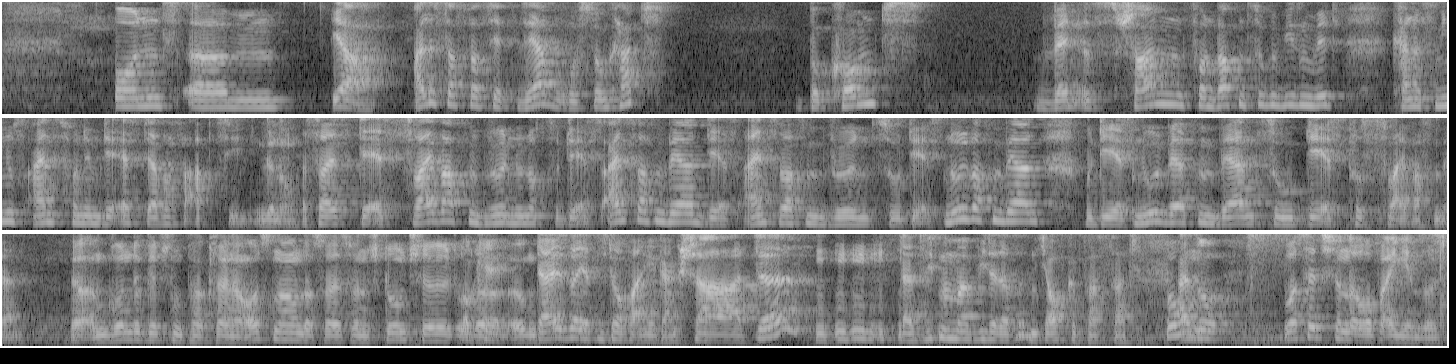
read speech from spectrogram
Und ähm, ja, alles das, was jetzt Servorüstung hat, bekommt, wenn es Schaden von Waffen zugewiesen wird, kann es minus 1 von dem DS der Waffe abziehen. Genau. Das heißt, DS2-Waffen würden nur noch zu DS1-Waffen werden, DS1-Waffen würden zu DS0-Waffen werden und DS0-Waffen werden zu DS plus 2 Waffen werden. Ja, im Grunde gibt es ein paar kleine Ausnahmen. Das heißt, wenn ein Sturmschild oder Okay, irgendwas. da ist er jetzt nicht drauf eingegangen. Schade. da sieht man mal wieder, dass er nicht aufgepasst hat. Warum? Also, Was hätte ich denn darauf eingehen sollen?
